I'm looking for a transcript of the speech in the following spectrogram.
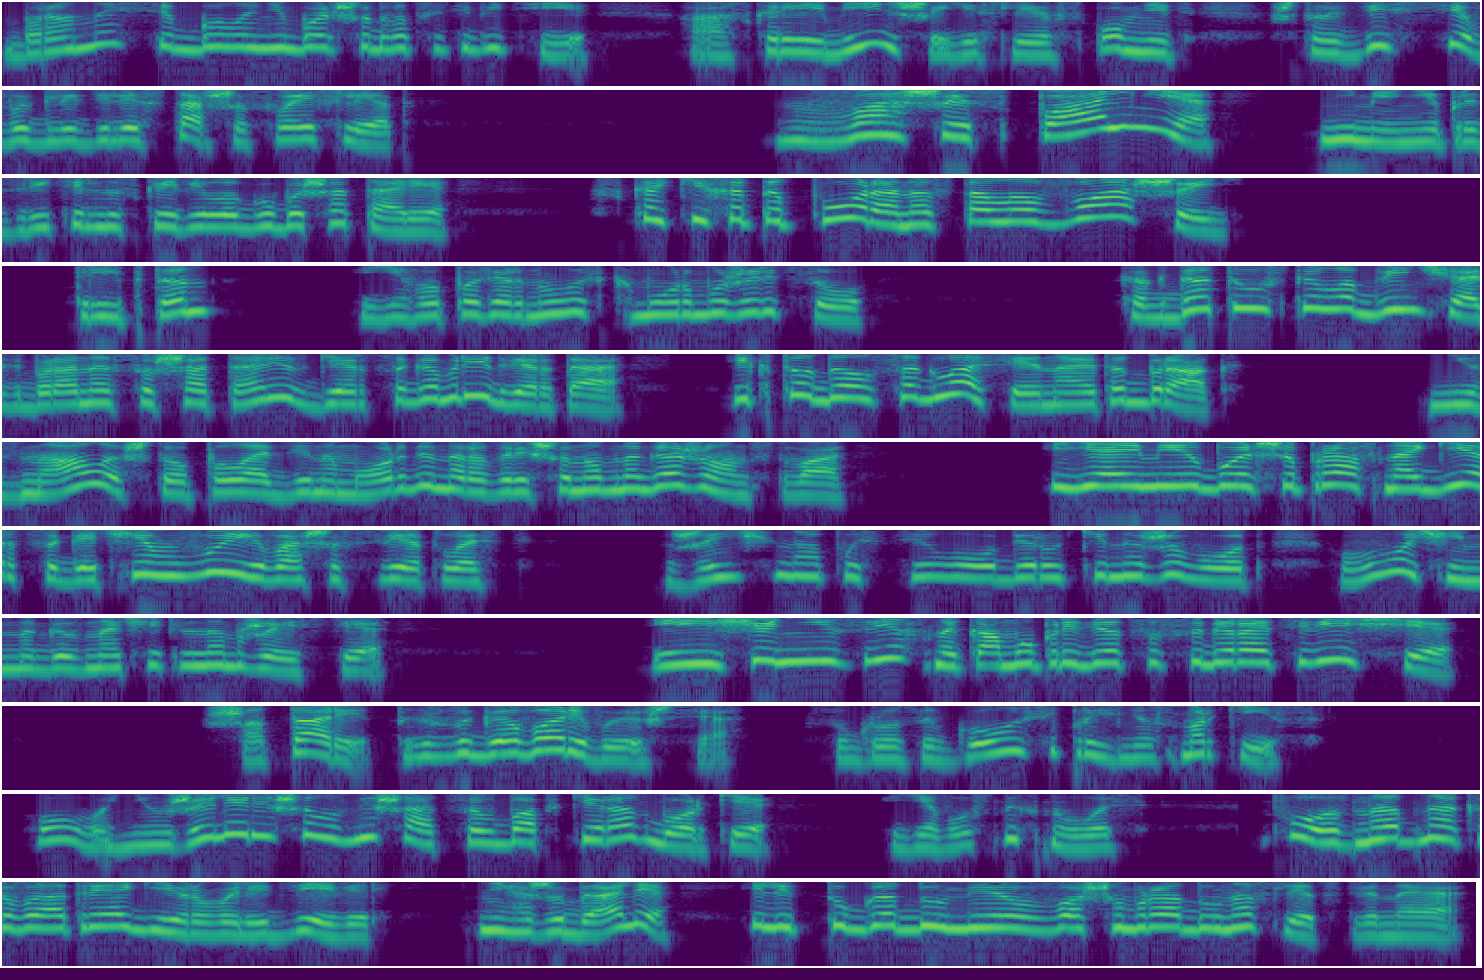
Баронессе было не больше двадцати пяти, а скорее меньше, если вспомнить, что здесь все выглядели старше своих лет. «В вашей спальне?» — не менее презрительно скривила губы Шатари. «С каких это пор она стала вашей?» «Триптон?» Ева повернулась к мурому жрецу. Когда ты успел обвенчать баронессу Шатари с герцогом Ридверта? И кто дал согласие на этот брак? Не знала, что паладинам ордена разрешено многоженство. Я имею больше прав на герцога, чем вы, ваша светлость. Женщина опустила обе руки на живот в очень многозначительном жесте. И еще неизвестно, кому придется собирать вещи. Шатари, ты заговариваешься, с угрозой в голосе произнес маркиз. О, неужели решил вмешаться в бабские разборки? Ева усмехнулась. Поздно, однако, вы отреагировали, деверь. Не ожидали? Или тугодумие в вашем роду наследственное?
